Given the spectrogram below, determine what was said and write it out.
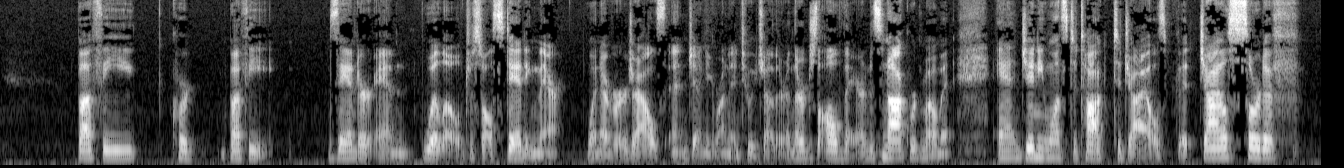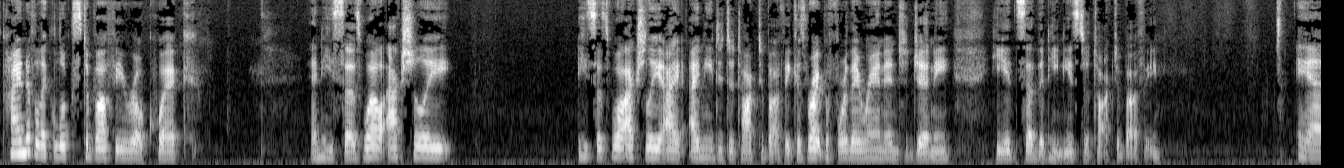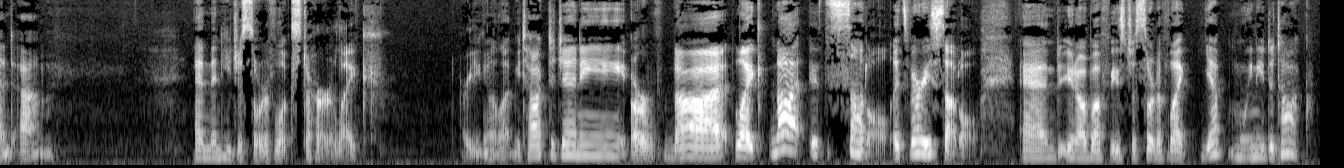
Buffy, Cord- Buffy, Xander, and Willow just all standing there whenever Giles and Jenny run into each other, and they're just all there, and it's an awkward moment. And Jenny wants to talk to Giles, but Giles sort of, kind of like looks to Buffy real quick, and he says, "Well, actually, he says, Well, actually, I, I needed to talk to Buffy because right before they ran into Jenny, he had said that he needs to talk to Buffy. And, um, and then he just sort of looks to her like, Are you going to let me talk to Jenny or not? Like, not, it's subtle. It's very subtle. And, you know, Buffy's just sort of like, Yep, we need to talk.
